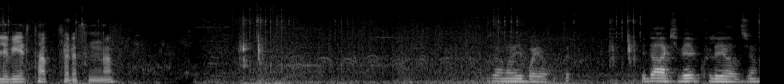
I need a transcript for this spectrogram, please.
W1 tap tarafından. Canayı bayılttı. Bir dahaki wave kuleyi alacağım.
